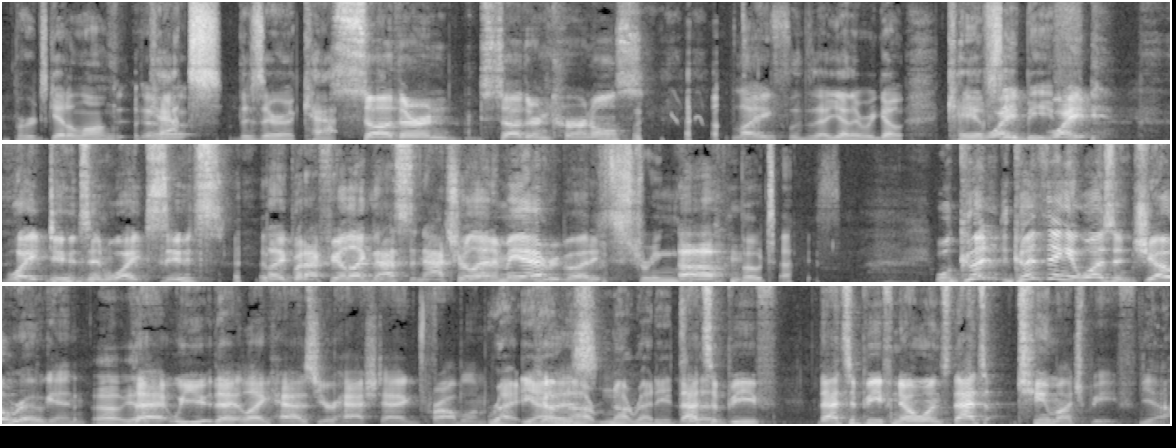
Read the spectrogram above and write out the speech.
like birds get along. the- Cats. Is there a cat? southern southern colonels, like Yeah, there we go. KFC white beef. white white dudes in white suits. Like, but I feel like that's the natural enemy of everybody. String Um, bow ties. Well, good good thing it wasn't Joe Rogan. Oh, yeah. that we that like has your hashtag problem. Right. Yeah. I'm not not ready. To, That's a beef. That's a beef. No one's. That's too much beef. Yeah.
